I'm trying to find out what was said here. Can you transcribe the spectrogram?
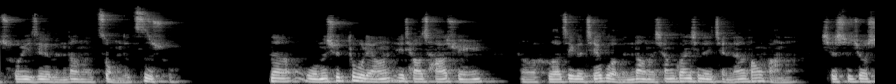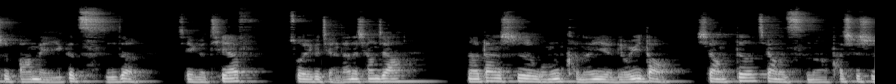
除以这个文档的总的字数。那我们去度量一条查询呃和这个结果文档的相关性的简单方法呢，其实就是把每一个词的这个 TF 做一个简单的相加。那但是我们可能也留意到，像的这样的词呢，它其实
